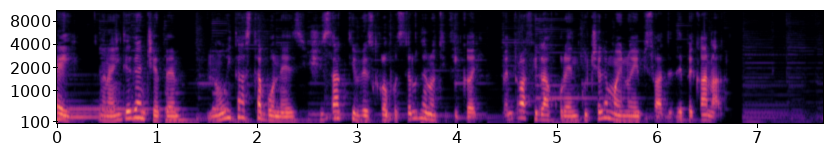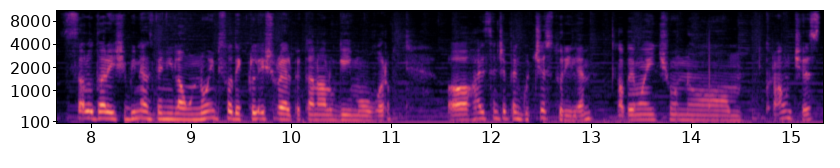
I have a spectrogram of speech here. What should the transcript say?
Hei, înainte de a începe, nu uita să te abonezi și să activezi clopoțelul de notificări pentru a fi la curent cu cele mai noi episoade de pe canal. Salutare și bine ați venit la un nou episod de Clash Royale pe canalul Game Over. Uh, hai să începem cu chesturile. Avem aici un uh, crown chest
